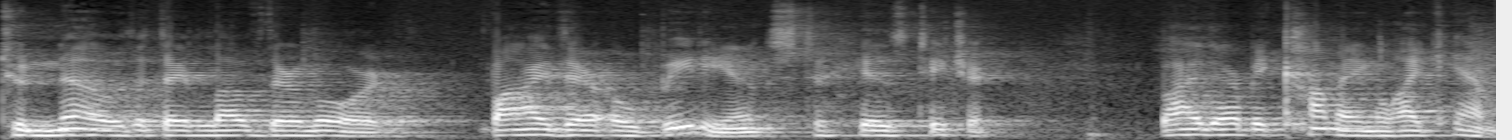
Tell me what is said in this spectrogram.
to know that they love their Lord by their obedience to his teaching, by their becoming like him.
